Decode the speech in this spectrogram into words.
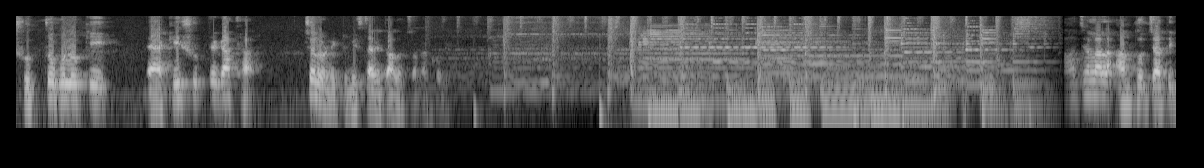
সূত্রগুলো কি একই সূত্রে গাথা? চলুন, একটু বিস্তারিত আলোচনা করি। শাহজালাল আন্তর্জাতিক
